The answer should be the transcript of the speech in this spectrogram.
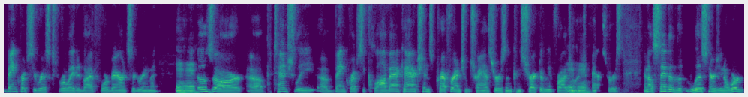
bankruptcy risks related by a forbearance agreement. Mm-hmm. Those are uh, potentially uh, bankruptcy clawback actions, preferential transfers, and constructively fraudulent mm-hmm. transfers. And I'll say to the listeners, you know, we're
